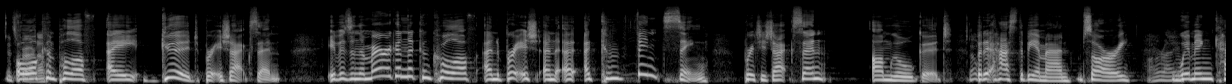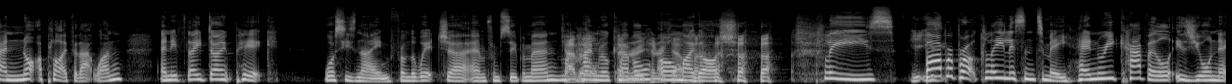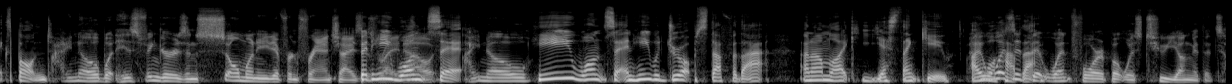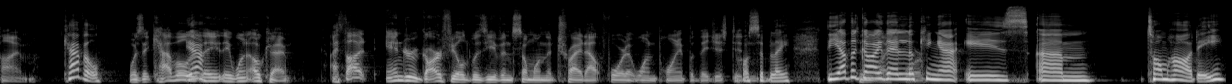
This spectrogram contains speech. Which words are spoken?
That's Or can pull off a good British accent. If it's an American that can pull off and a British and a, a convincing British accent, I'm all good. Oh, but it has to be a man. I'm sorry. All right. Women cannot apply for that one. And if they don't pick, what's his name from The Witcher and from Superman, Cavill. Henry Cavill. Henry- Henry oh my gosh! Please, He- Barbara Broccoli, listen to me. Henry Cavill is your next Bond. I know, but his finger is in so many different franchises. But he right wants now. it. I know. He wants it, and he would drop stuff for that. And I'm like, yes, thank you. I Who will was have it that. that went for it but was too young at the time? Cavill. Was it Cavill? Yeah. They they went okay. I thought Andrew Garfield was even someone that tried out for it at one point, but they just didn't. possibly. The other guy like they're looking at is um, Tom Hardy,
